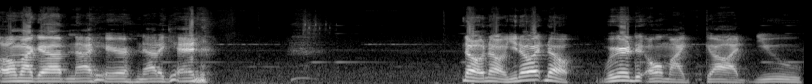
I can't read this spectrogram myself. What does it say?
Oh my god, not here. Not again. no, no, you know what? No. We're gonna do- Oh my god, you...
